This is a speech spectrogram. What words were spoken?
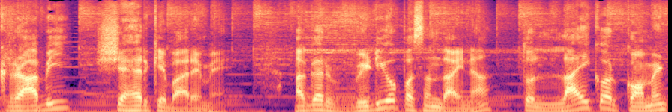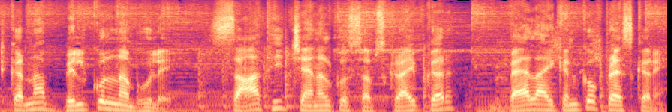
क्राबी शहर के बारे में। अगर वीडियो पसंद आई ना तो लाइक और कमेंट करना बिल्कुल ना भूले। साथ ही चैनल को सब्सक्राइब कर बेल आइकन को प्रेस करें।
